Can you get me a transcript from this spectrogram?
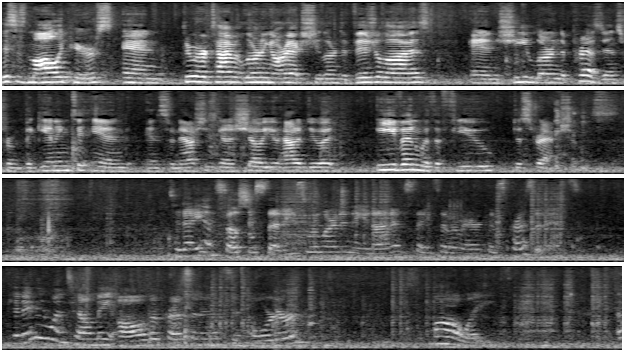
This is Molly Pierce, and through her time at LearningRx, she learned to visualize and she learned the presidents from beginning to end. And so now she's going to show you how to do it even with a few distractions. Today in social studies, we're learning the United States of America's presidents. Can anyone tell me all the presidents in order? Molly. Uh,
